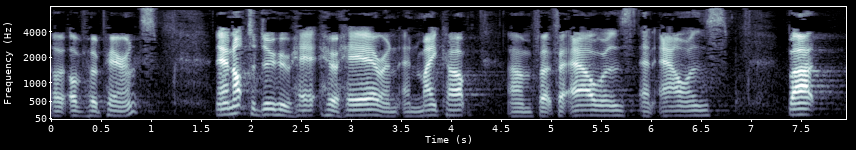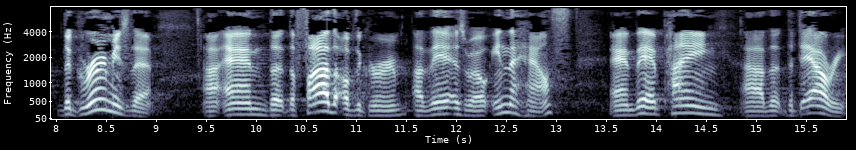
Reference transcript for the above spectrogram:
uh, of her parents. Now, not to do her hair, her hair and, and makeup um, for, for hours and hours, but the groom is there, uh, and the, the father of the groom are there as well in the house and they're paying uh, the, the, dowry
